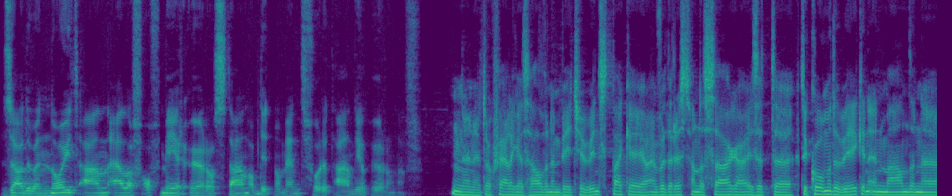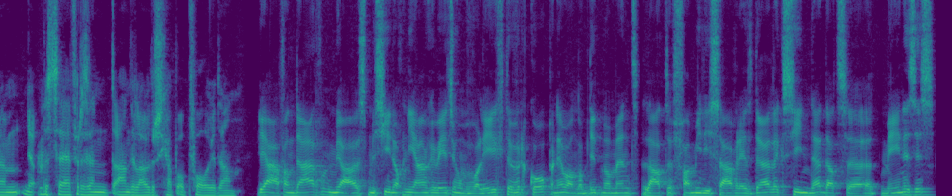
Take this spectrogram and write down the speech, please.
zouden we nooit aan 11 of meer euro staan op dit moment voor het aandeel Euronaf. Nee, nee, toch veiligheidshalve een beetje winst pakken. Ja. En voor de rest van de saga is het uh, de komende weken en maanden uh, ja, de cijfers en het aandeelhouderschap opvolgen dan. Ja, vandaar ja, is misschien nog niet aangewezen om volledig te verkopen. Hè, want op dit moment laat de familie Savreis duidelijk zien hè, dat ze het menens is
